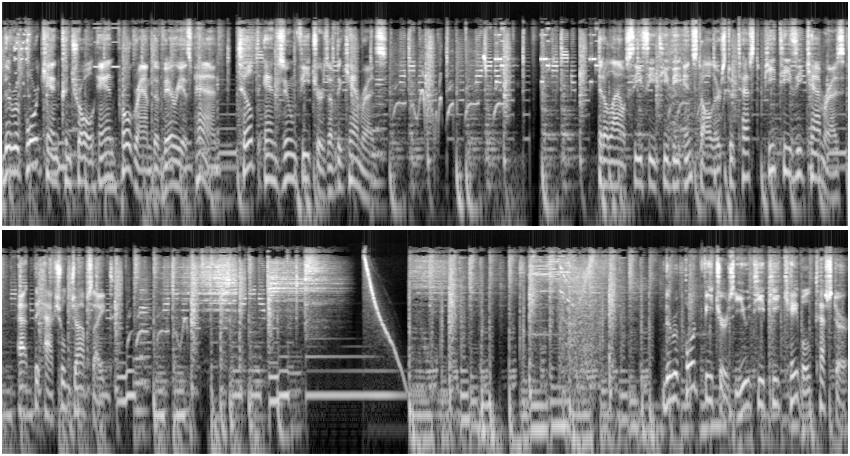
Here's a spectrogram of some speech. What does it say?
The Rapport can control and program the various pan, tilt, and zoom features of the cameras. It allows CCTV installers to test PTZ cameras at the actual job site. The Rapport features UTP cable tester.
